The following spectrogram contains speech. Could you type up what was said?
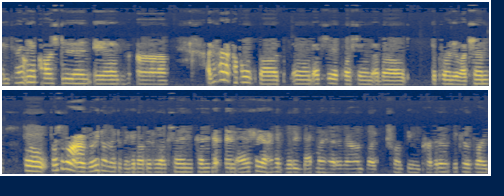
I'm currently a college student, and uh, I just had a couple of thoughts and actually a question about the current election. So, first of all, I really don't like to think about this election, and honestly, I haven't really wrapped my head around like Trump being president because, like,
